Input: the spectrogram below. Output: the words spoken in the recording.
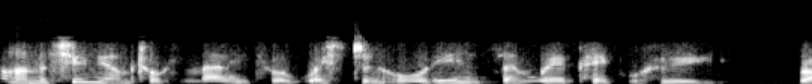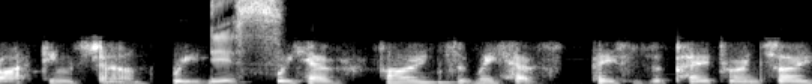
I'm assuming I'm talking mainly to a Western audience, and we're people who write things down. We yes. we have phones and we have pieces of paper, and so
